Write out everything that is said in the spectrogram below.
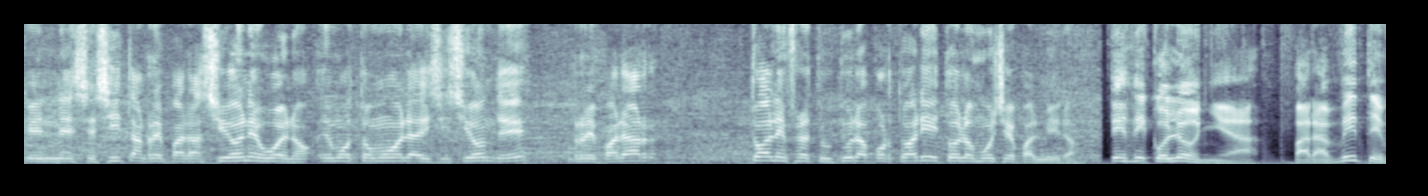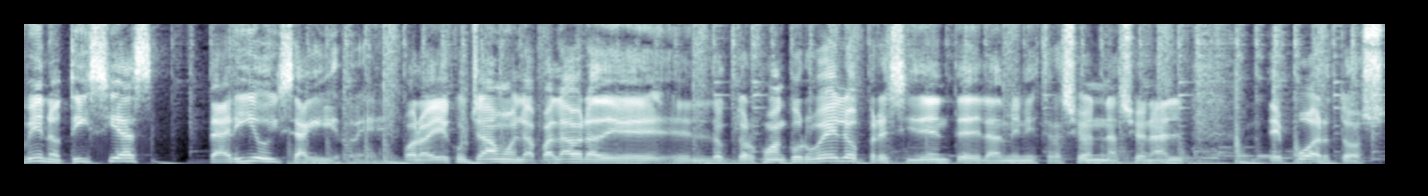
que necesitan reparaciones. Bueno, hemos tomado la decisión de reparar toda la infraestructura portuaria y todos los muelles de Palmira. Desde Colonia, para BTV Noticias, Darío Izaguirre. Bueno, ahí escuchamos la palabra del doctor Juan Curbelo, presidente de la Administración Nacional de Puertos.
